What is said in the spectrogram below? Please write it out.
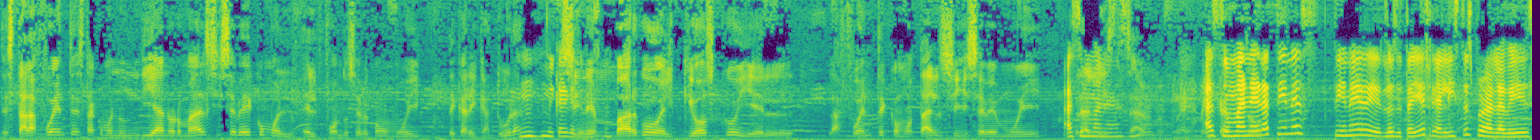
está la fuente, está como en un día normal. Sí se ve como el, el fondo, se ve como muy de caricatura. Mm, Sin embargo, el kiosco y el, la fuente como tal sí se ve muy A su realista. manera. A mí me- me A su manera tienes, tiene los detalles realistas, pero a la vez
